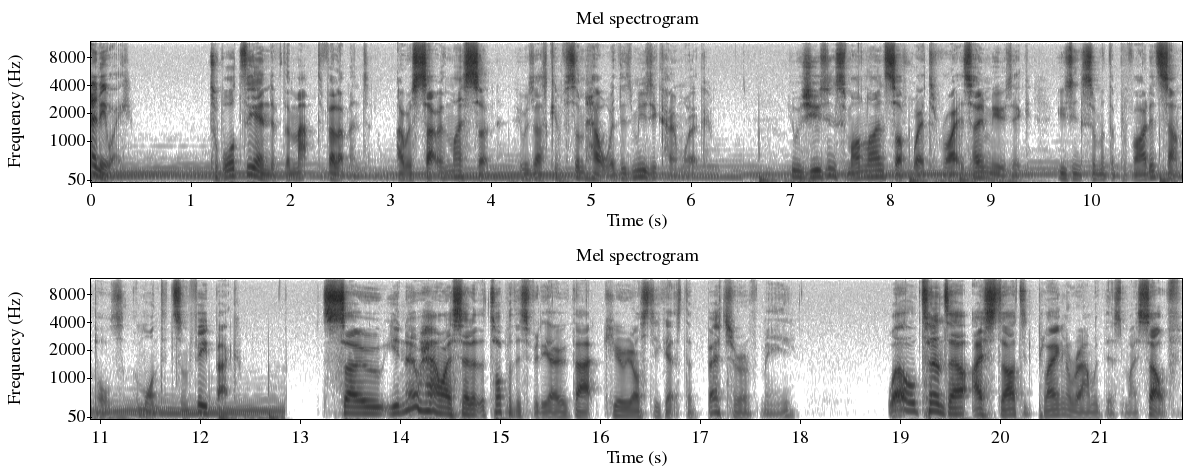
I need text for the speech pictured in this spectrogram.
Anyway, towards the end of the map development, I was sat with my son who was asking for some help with his music homework. He was using some online software to write his own music using some of the provided samples and wanted some feedback. So, you know how I said at the top of this video that curiosity gets the better of me? Well, turns out I started playing around with this myself.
